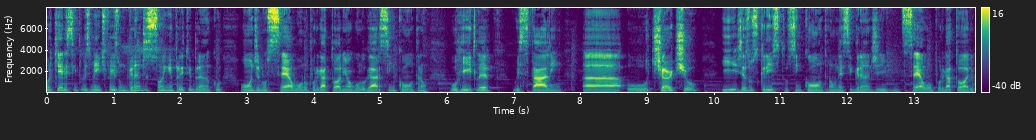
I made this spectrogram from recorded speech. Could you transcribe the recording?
porque ele simplesmente fez um grande sonho em preto e branco, onde no céu ou no purgatório, em algum lugar, se encontram o Hitler, o Stalin, uh, o Churchill e Jesus Cristo se encontram nesse grande céu ou purgatório.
